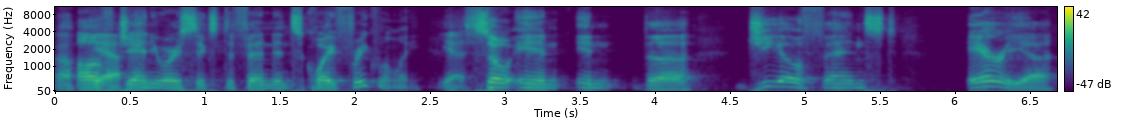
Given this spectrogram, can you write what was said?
Oh, of yeah. January 6 defendants quite frequently. Yes. So in in the geo-fenced area,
